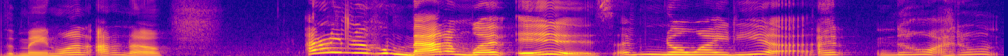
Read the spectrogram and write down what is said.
the main one. I don't know. I don't even know who Madame Web is. I have no idea. I, I, no, I don't.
